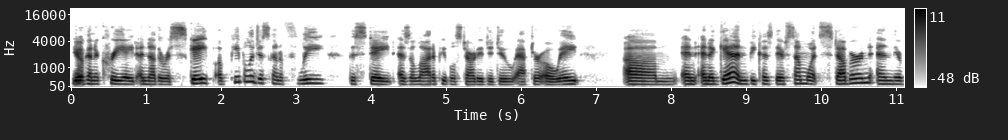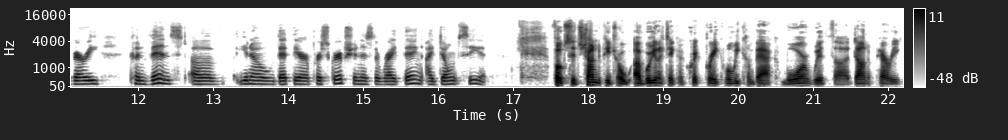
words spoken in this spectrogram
You're yep. going to create another escape of people are just going to flee the state as a lot of people started to do after 08 um, and and again because they're somewhat stubborn and they're very convinced of you know that their prescription is the right thing i don't see it. Folks it's john depetro uh, we're going to take a quick break. When we come back more with uh, donna perry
